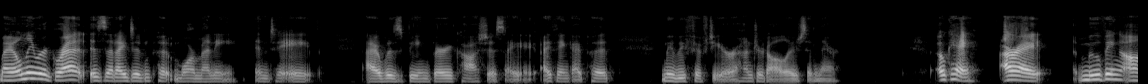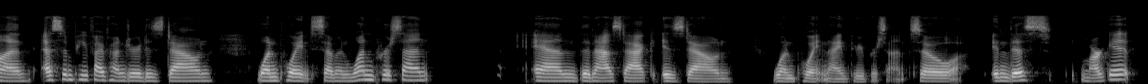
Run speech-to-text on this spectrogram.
My only regret is that I didn't put more money into Ape. I was being very cautious. I, I think I put maybe 50 or $100 in there. Okay. All right. Moving on. S&P 500 is down 1.71% and the Nasdaq is down 1.93%. So in this market,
